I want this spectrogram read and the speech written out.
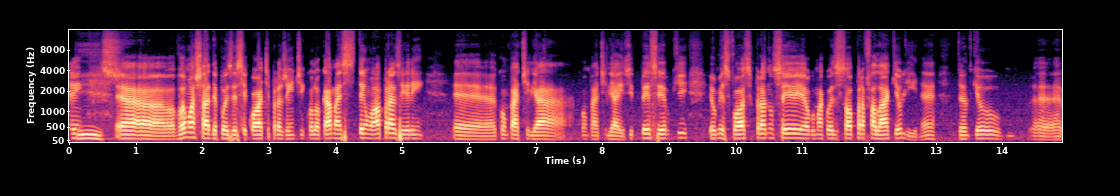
Tem, Isso. Uh, vamos achar depois esse corte para a gente colocar, mas tem o maior prazer em é, compartilhar compartilhar isso. E percebo que eu me esforço para não ser alguma coisa só para falar que eu li, né? Tanto que eu é,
